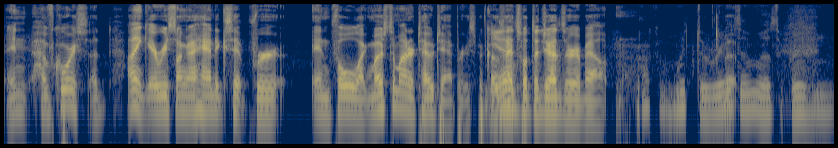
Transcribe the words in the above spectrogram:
and of course, I think every song I had except for in full, like most of mine are toe tappers because Yeah. that's what the Judds are about. Rocking with the rhythm of the rain.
